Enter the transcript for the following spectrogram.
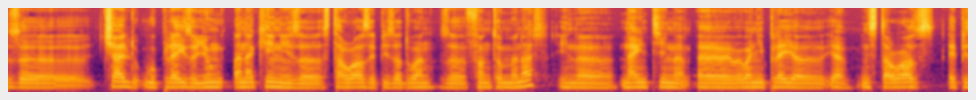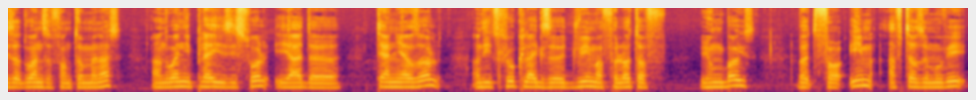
the child who plays the young Anakin is uh, Star Wars Episode One, The Phantom Menace, in uh, 19 uh, when he play uh, yeah in Star Wars Episode One, The Phantom Menace, and when he plays this role, he had uh, 10 years old, and it looked like the dream of a lot of young boys. But for him, after the movie,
